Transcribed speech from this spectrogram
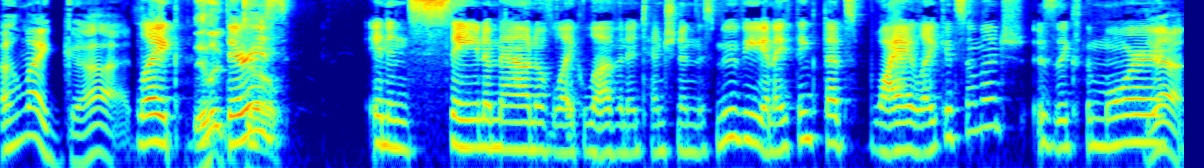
Oh my god! Like They look there dope. is an insane amount of like love and attention in this movie, and I think that's why I like it so much. Is like the more Yeah,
